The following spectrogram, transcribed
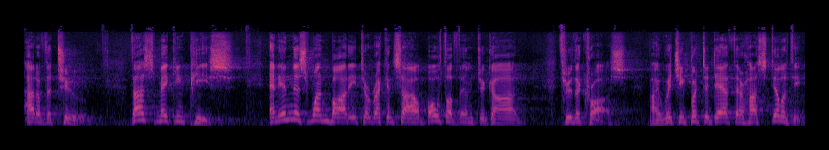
out of the two, thus making peace, and in this one body to reconcile both of them to God through the cross, by which he put to death their hostility.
